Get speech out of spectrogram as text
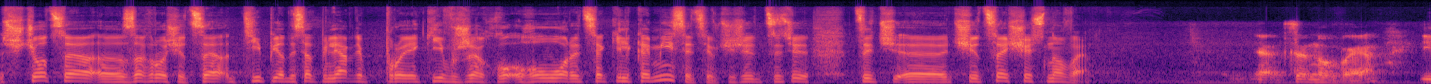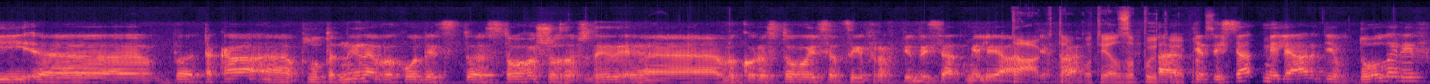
що це за гроші? Це ті 50 мільярдів, про які вже говориться кілька місяців, чи чи це чи, це, чи, е, чи це щось нове? Е, Це нове, і е, така е, плутанина виходить з, з того, що завжди е, використовується цифра в 50 мільярдів. Так, так, от я запитую. Е, 50 мільярдів доларів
